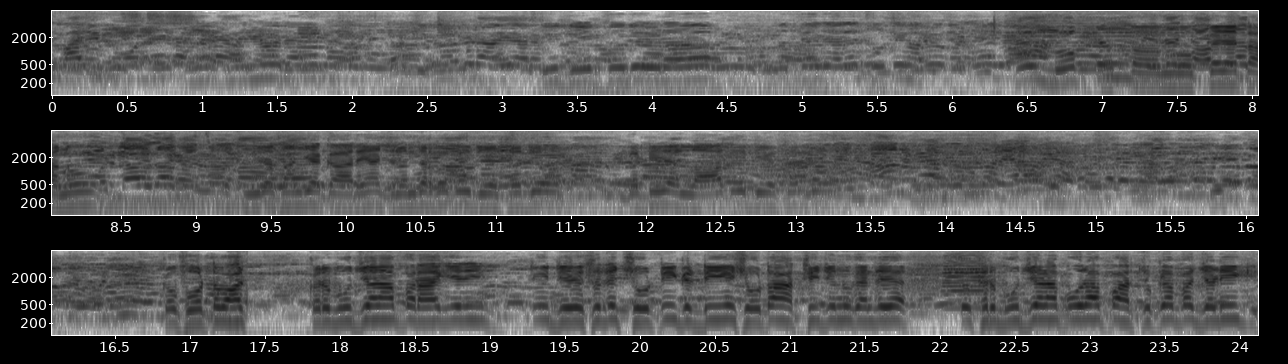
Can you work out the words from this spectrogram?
ਭਾਈ ਫੋਨ ਦੇਖ ਸਕਦੇ ਹੋ ਜਿਹੜਾ ਹੱਥ ਸੋ ਮੌਕੇ ਤੇ ਤੁਹਾਨੂੰ ਤਸਵੀਰਾਂ ਸਾਂਝੀਆਂ ਕਰ ਰਹੇ ਹਾਂ। ਜਲੰਧਰ ਤੋਂ ਤੁਸੀਂ ਦੇਖ ਸਕਦੇ ਹੋ ਗੱਡੀ ਦੇ ਹਾਲਾਤ ਵੀ ਦੇਖ ਸਕਦੇ ਹੋ। ਕੋ ਫੁੱਟਬਾਲ ਖਰਬੂਜਿਆਂ ਨਾਲ ਭਰਾ ਗਿਆ ਜੀ। ਤੁਸੀਂ ਦੇਖ ਸਕਦੇ ਛੋਟੀ ਗੱਡੀ ਹੈ ਛੋਟਾ ਹਾਥੀ ਜਿਹਨੂੰ ਕਹਿੰਦੇ ਆ ਤੇ ਖਰਬੂਜਿਆਂ ਨਾਲ ਪੂਰਾ ਭਰ ਚੁੱਕਿਆ ਪਰ ਜਿਹੜੀ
